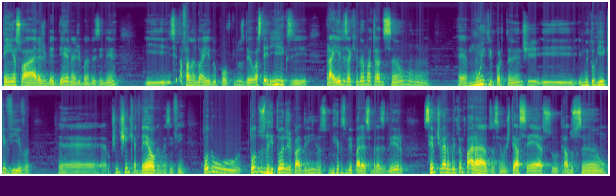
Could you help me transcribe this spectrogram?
tem a sua área de BD, né, de banda desenhée, e você está falando aí do povo que nos deu Asterix, e para eles aquilo é uma tradição é, muito importante e, e, muito rica e viva. É, o Tintin, que é belga, mas enfim, todo, todos os leitores de quadrinhos, menos me parece o brasileiro, sempre tiveram muito amparados, assim, onde ter acesso, tradução,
